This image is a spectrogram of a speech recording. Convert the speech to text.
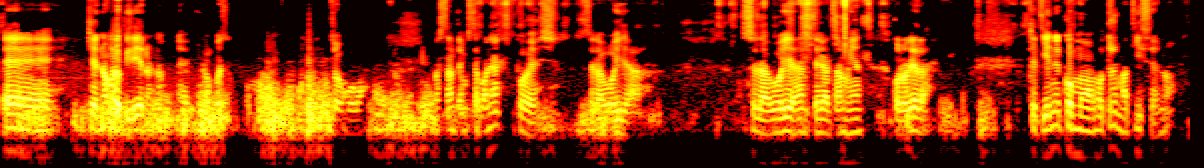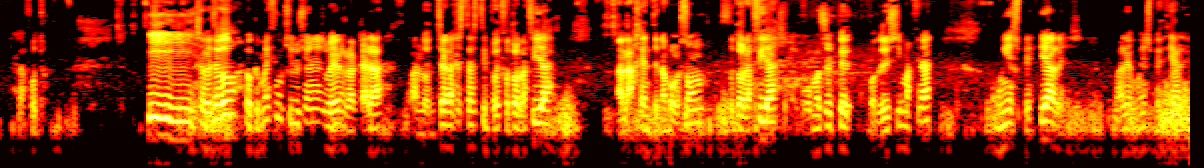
Eh, que no me lo pidieron, ¿no? Eh, pero pues como tengo bastante amistad con él, pues se la voy a se la voy a entregar también coloreada que tiene como otros matices, ¿no? La foto. Y sobre todo, lo que me hace mucha ilusión es ver la cara cuando entregas este tipo de fotografías a la gente, ¿no? Porque son fotografías, como podéis imaginar, muy especiales, ¿vale? Muy especiales.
